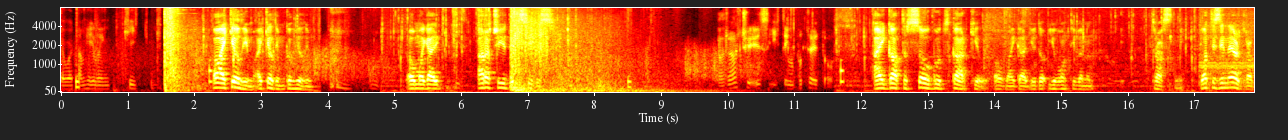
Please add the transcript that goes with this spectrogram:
Okay, wait, I'm healing. Key. Oh, I killed him. I killed him. Go heal him. Oh my god. Arachi, you didn't see this. Arachi is eating potatoes. I got a so good Scar kill. Oh my god, you don't, you won't even trust me. What is in airdrop?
